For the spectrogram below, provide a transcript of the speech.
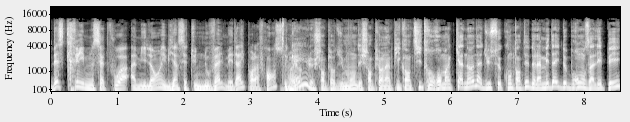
d'escrime cette fois à Milan, eh bien c'est une nouvelle médaille pour la France. Oui, le champion du monde et champion olympique en titre, Romain Canon, a dû se contenter de la médaille de bronze à l'épée.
